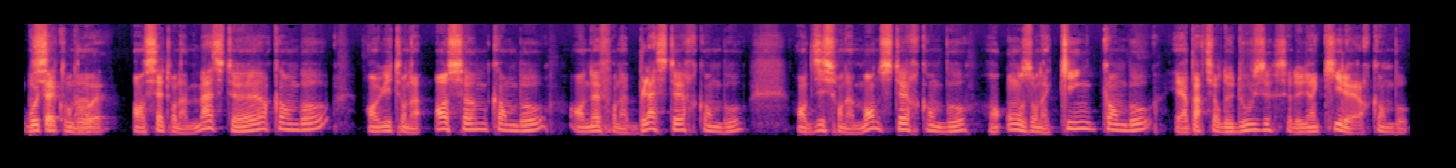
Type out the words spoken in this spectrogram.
Brutal 7 on Combo, a ouais. En 7 on a master combo, en 8 on a awesome combo, en 9 on a blaster combo, en 10 on a monster combo, en 11 on a king combo et à partir de 12 ça devient killer combo.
